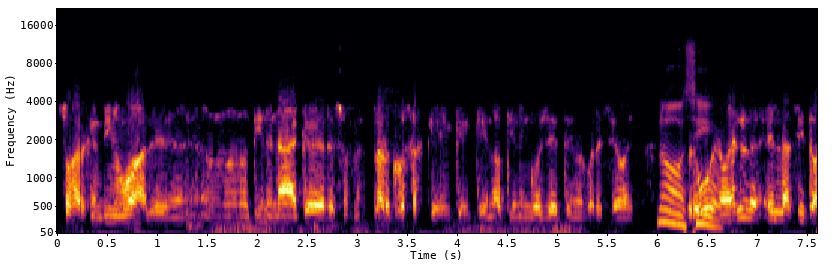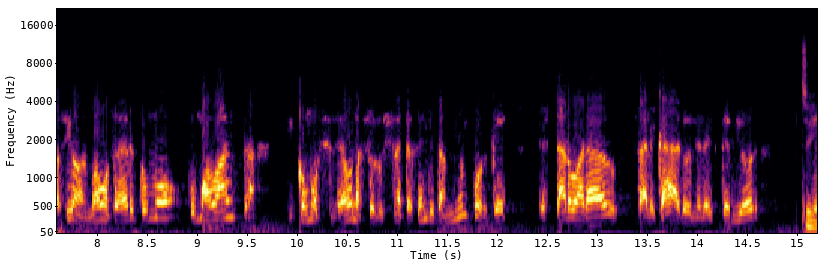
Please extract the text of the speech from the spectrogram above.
Sos argentino igual, eh, no, no, tiene nada que ver, eso es mezclar cosas que, que, que no tienen gollete, me parece hoy. No, Pero sí. bueno, es, es, la situación, vamos a ver cómo, cómo avanza y cómo se le da una solución a esta gente también, porque estar varado sale caro en el exterior Sí.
